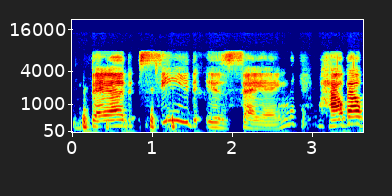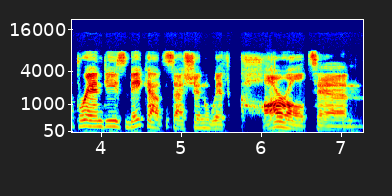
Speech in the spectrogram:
Bad Seed is saying, how about Brandi's makeout session with Carlton?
